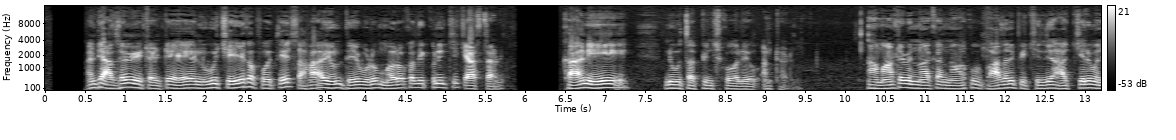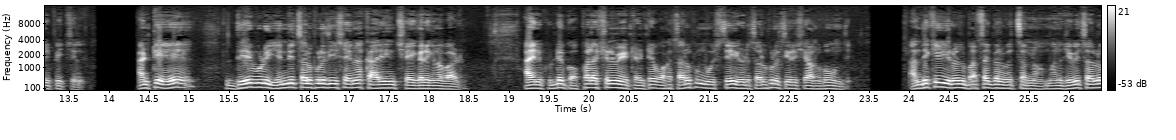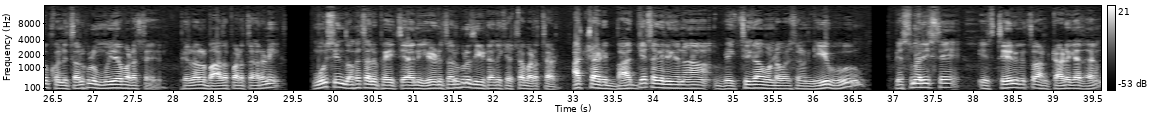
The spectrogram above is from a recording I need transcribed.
అంటే అర్థం ఏంటంటే నువ్వు చేయకపోతే సహాయం దేవుడు మరొక దిక్కు నుంచి చేస్తాడు. కానీ నువ్వు తప్పించుకోలేవు అంటాడు. ఆ మాట విన్నాక నాకు బాధ అనిపించింది ఆశ్చర్యం అనిపించింది అంటే దేవుడు ఎన్ని తలుపులు తీసైనా కార్యం చేయగలిగిన వాడు ఆయనకుండే గొప్ప లక్షణం ఏంటంటే ఒక తలుపు మూస్తే ఏడు తలుపులు తెరిచే అనుభవం ఉంది. అందుకే ఈరోజు బతకగలుగుతున్నాం మన జీవితాల్లో కొన్ని తలుపులు మూయబడతాయి. పిల్లలు బాధపడతారని మూసింది ఒక తలుపు అయితే ఆయన ఏడు తలుపులు తీయడానికి ఇష్టపడతాడు. అట్లాంటి బాధ్యత కలిగిన వ్యక్తిగా ఉండవలసిన నీవు విస్మరిస్తే ఇస్తేరుగుతో అంటాడు కదా.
